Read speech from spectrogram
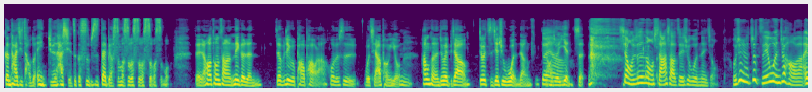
跟他一起讨论，诶，你觉得他写这个是不是代表什么什么什么什么什么？对，然后通常那个人就例如泡泡啦，或者是我其他朋友，嗯，他们可能就会比较就会直接去问这样子，对然后就验证。像我就是那种傻傻直接去问那种，我就觉得就直接问就好了。哎、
